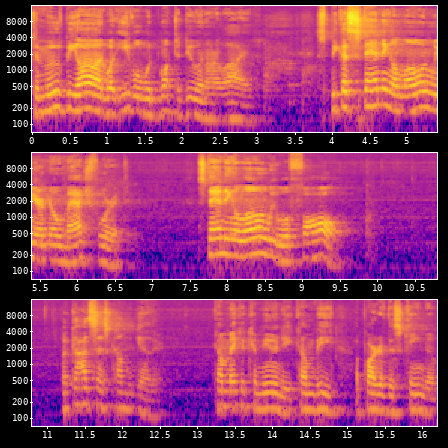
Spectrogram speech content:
to move beyond what evil would want to do in our lives. Because standing alone, we are no match for it. Standing alone, we will fall. But God says, come together. Come make a community. Come be a part of this kingdom.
